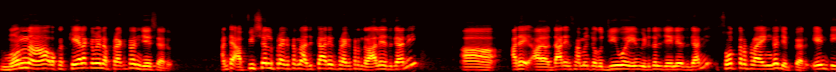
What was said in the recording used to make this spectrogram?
మొన్న ఒక కీలకమైన ప్రకటన చేశారు. అంటే అఫీషియల్ ప్రకటన అధికారిక ప్రకటన రాలేదు కానీ అదే దానికి సంబంధించి ఒక జీవో ఏం విడుదల చేయలేదు కానీ సూత్రప్రాయంగా చెప్పారు. ఏంటి?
